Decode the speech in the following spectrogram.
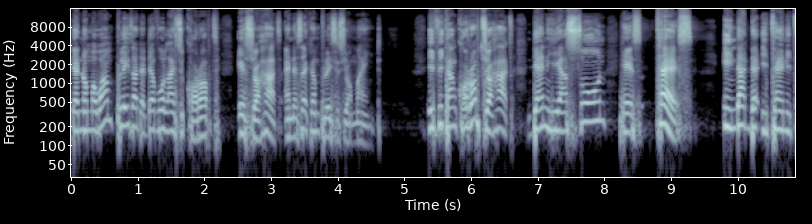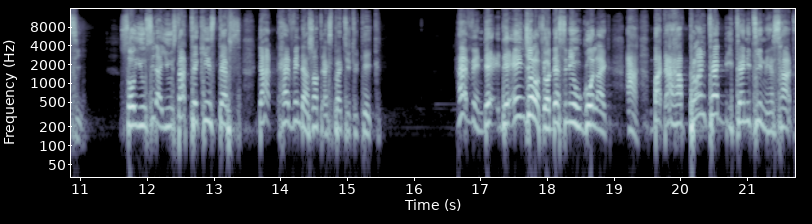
the number one place that the devil likes to corrupt is your heart, and the second place is your mind. If he can corrupt your heart, then he has sown his tares in that the eternity. So you see that you start taking steps that heaven does not expect you to take. Heaven, the, the angel of your destiny will go like, ah, but I have planted eternity in his heart.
